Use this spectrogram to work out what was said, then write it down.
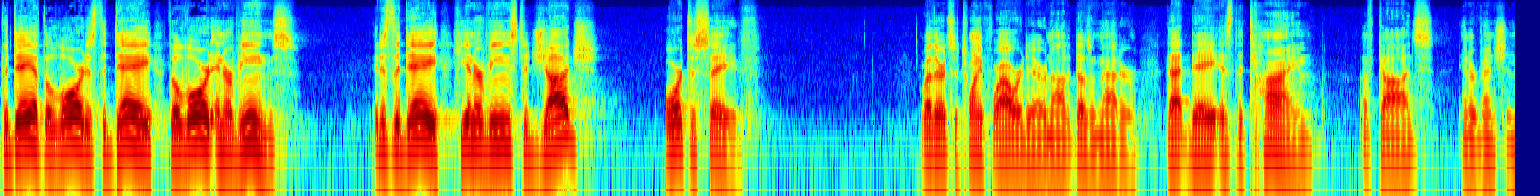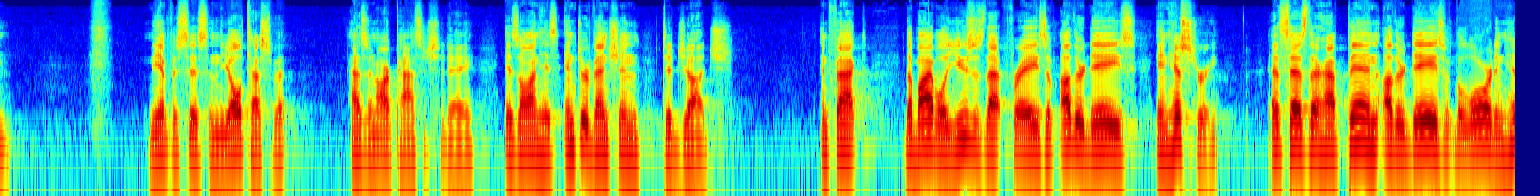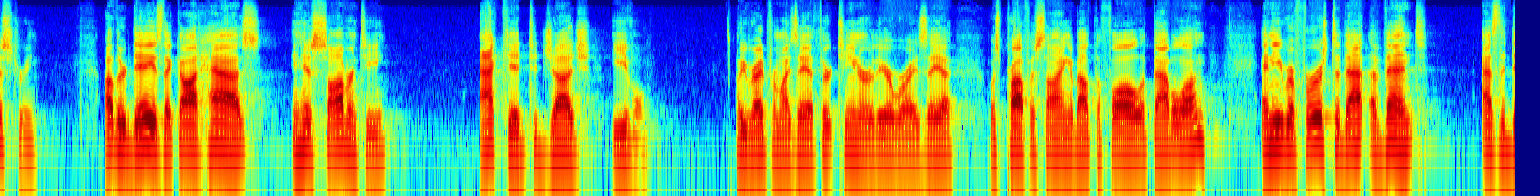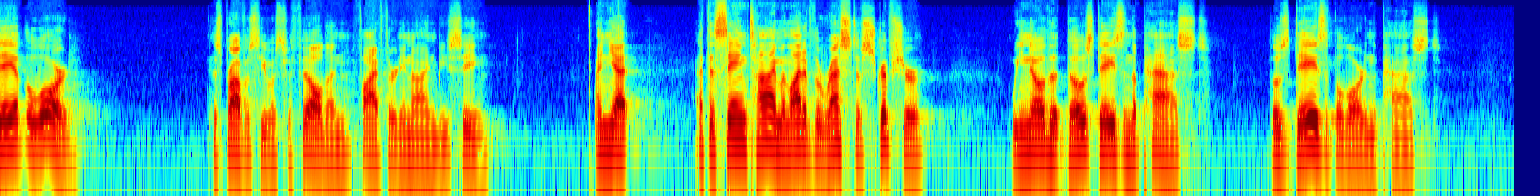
The day of the Lord is the day the Lord intervenes. It is the day he intervenes to judge or to save. Whether it's a 24 hour day or not, it doesn't matter. That day is the time of God's intervention. The emphasis in the Old Testament as in our passage today, is on his intervention to judge. In fact, the Bible uses that phrase of other days in history. It says there have been other days of the Lord in history, other days that God has, in his sovereignty, acted to judge evil. We read from Isaiah 13 earlier, where Isaiah was prophesying about the fall of Babylon, and he refers to that event as the day of the Lord. His prophecy was fulfilled in 539 BC. And yet, at the same time, in light of the rest of Scripture, we know that those days in the past, those days of the Lord in the past,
